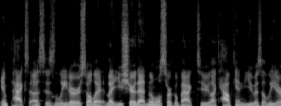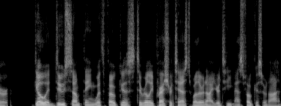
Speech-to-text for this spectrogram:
impacts us as leaders. So I'll let, let you share that and then we'll circle back to like, how can you as a leader go and do something with focus to really pressure test whether or not your team has focus or not?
